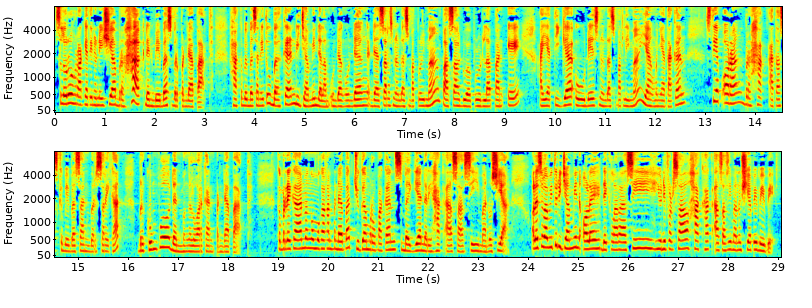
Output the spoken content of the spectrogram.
seluruh rakyat Indonesia berhak dan bebas berpendapat. Hak kebebasan itu bahkan dijamin dalam Undang-Undang Dasar 1945 Pasal 28E ayat 3 UUD 1945 yang menyatakan setiap orang berhak atas kebebasan berserikat, berkumpul dan mengeluarkan pendapat. Kemerdekaan mengemukakan pendapat juga merupakan sebagian dari hak asasi manusia. Oleh sebab itu dijamin oleh Deklarasi Universal Hak-Hak Asasi Manusia PBB.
